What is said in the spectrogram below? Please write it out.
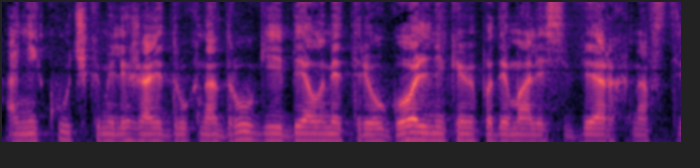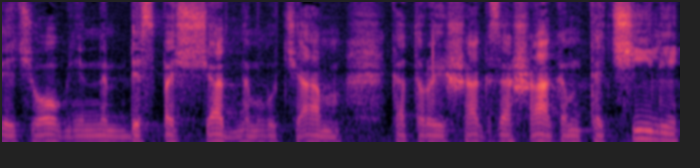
они кучками лежали друг на друге и белыми треугольниками поднимались вверх навстречу огненным беспощадным лучам, которые шаг за шагом точили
